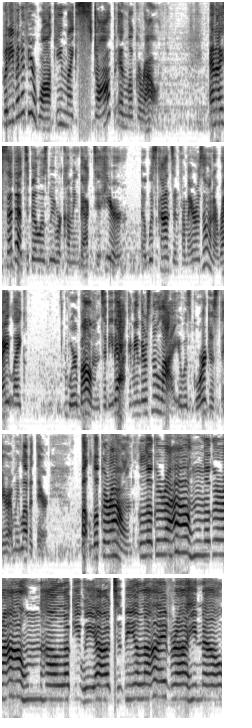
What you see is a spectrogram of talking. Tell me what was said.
But even if you're walking, like, stop and look around. And I said that to Bill as we were coming back to here, uh, Wisconsin from Arizona, right? Like, we're bummed to be back. I mean, there's no lie. It was gorgeous there, and we love it there. But look around, look around, look around, how lucky we are to be alive right now.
